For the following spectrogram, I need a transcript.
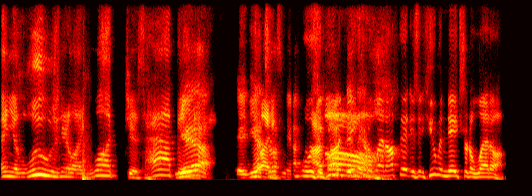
and you lose and you're like, what just happened? Yeah. Yeah, like, trust me. Well, is it human nature to let up? Then is it human nature to let up?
